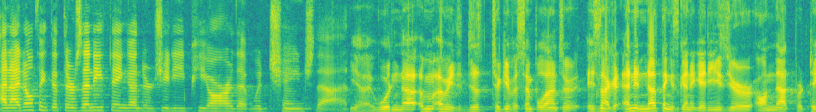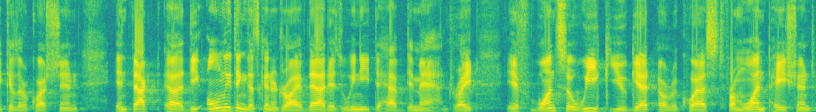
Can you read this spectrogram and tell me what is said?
And I don't think that there's anything under GDPR that would change that. Yeah, it wouldn't. uh, um, I mean, just to give a simple answer, it's not, and nothing is going to get easier on that particular question. In fact, uh, the only thing that's going to drive that is we need to have demand, right? If once a week you get a request from one patient,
